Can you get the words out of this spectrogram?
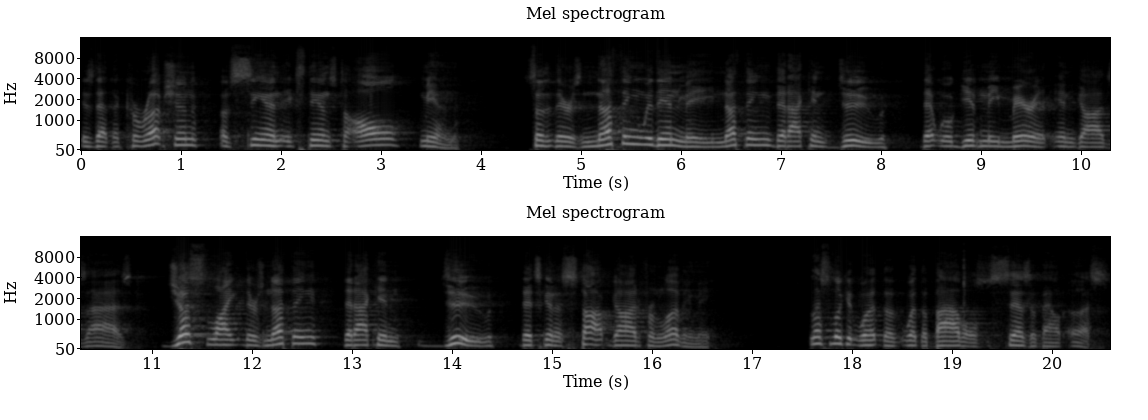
is that the corruption of sin extends to all men. So that there is nothing within me, nothing that I can do that will give me merit in God's eyes. Just like there's nothing that I can do that's going to stop God from loving me. Let's look at what the, what the Bible says about us.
